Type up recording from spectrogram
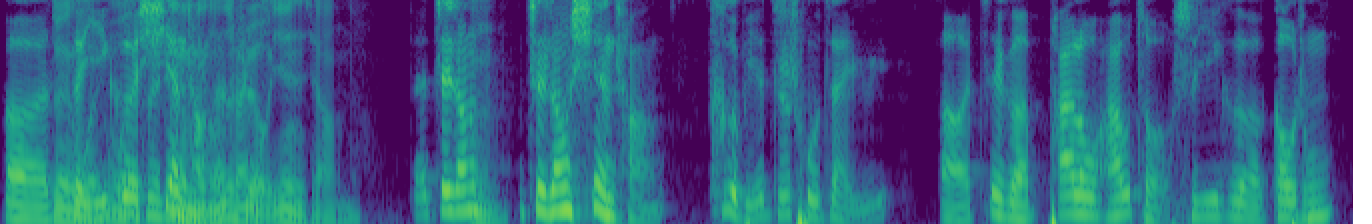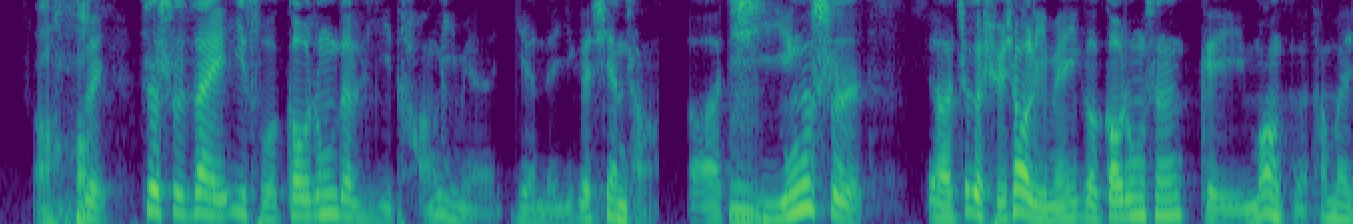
呃的一个现场的专辑是有印象的。但，这张这张现场特别之处在于，呃，这个 Palo Alto 是一个高中，哦，对，这是在一所高中的礼堂里面演的一个现场，呃，起因是。呃，这个学校里面一个高中生给 Monk 他们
